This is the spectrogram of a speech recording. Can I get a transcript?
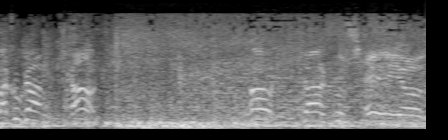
Bakugan kalk. Kalk Darkus Helios.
